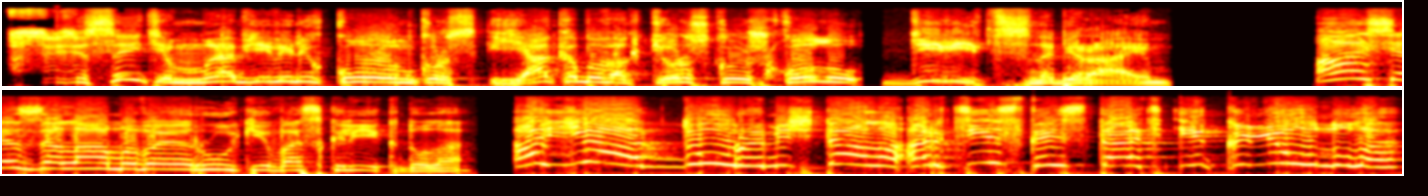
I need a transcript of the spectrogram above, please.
В связи с этим мы объявили конкурс, якобы в актерскую школу девиц набираем. Ася, заламывая руки, воскликнула. А я, дура, мечтала артисткой стать и клюнула.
